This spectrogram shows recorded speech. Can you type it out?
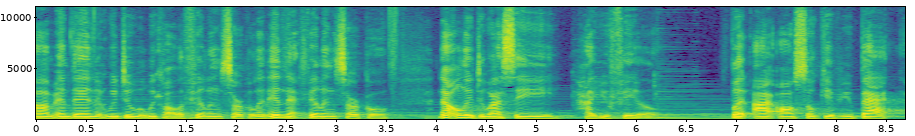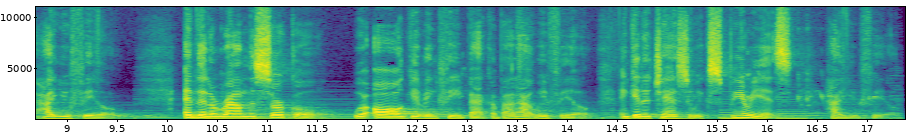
Um, and then we do what we call a feeling circle. And in that feeling circle, not only do I see how you feel, but I also give you back how you feel. And then around the circle, we're all giving feedback about how we feel and get a chance to experience how you feel.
